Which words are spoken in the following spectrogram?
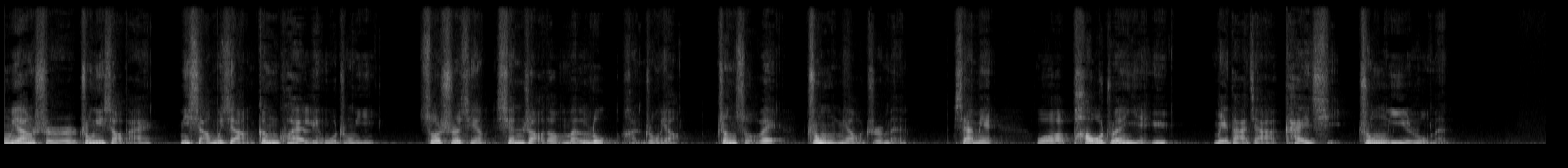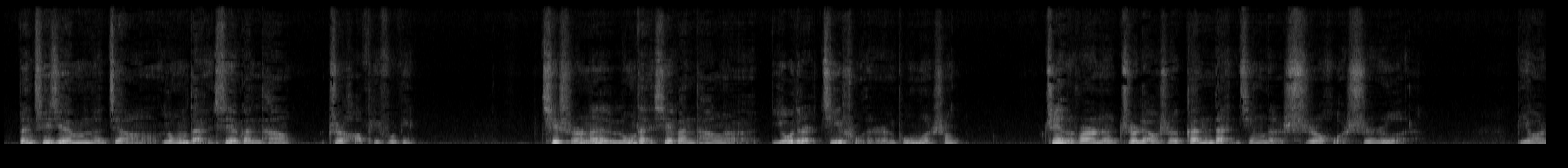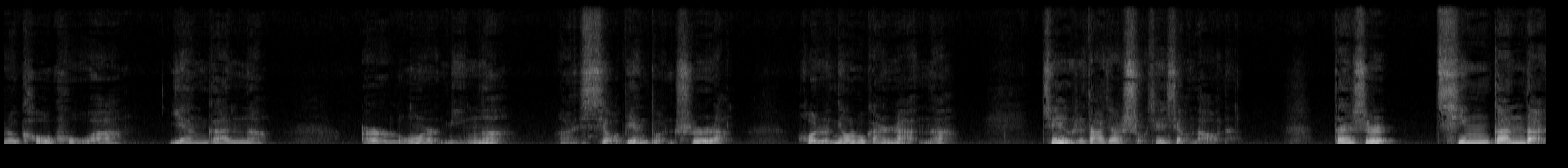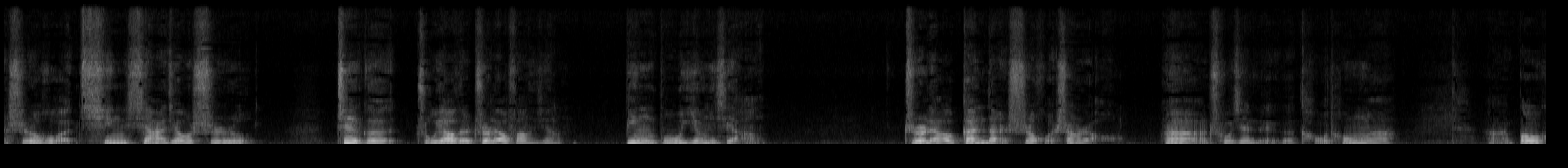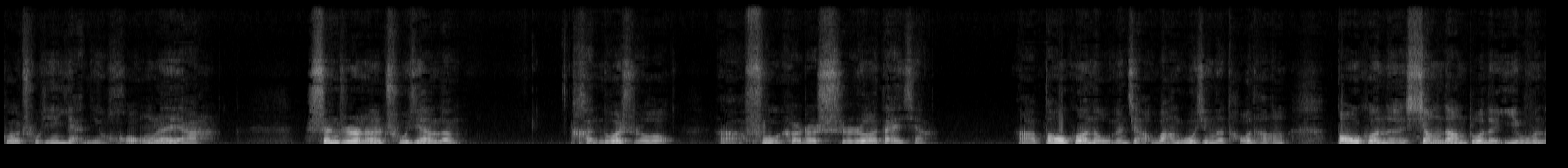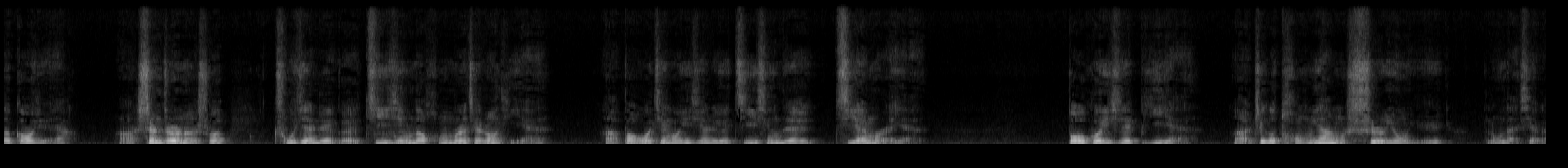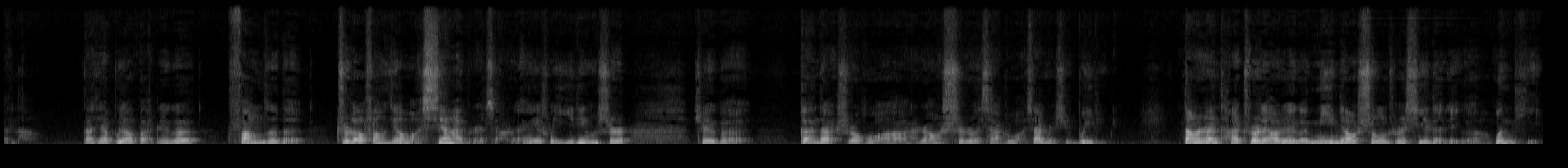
同样是中医小白，你想不想更快领悟中医？做事情先找到门路很重要，正所谓众妙之门。下面我抛砖引玉，为大家开启中医入门。本期节目呢，讲龙胆泻肝汤治好皮肤病。其实呢，龙胆泻肝汤啊，有点基础的人不陌生。这个方呢，治疗是肝胆经的实火湿热的。比方说口苦啊、咽干呐、耳聋耳鸣啊、啊小便短赤啊，或者尿路感染呐，这个是大家首先想到的。但是清肝胆实火、清下焦湿热，这个主要的治疗方向，并不影响治疗肝胆实火上扰啊，出现这个头痛啊。啊，包括出现眼睛红了呀，甚至呢出现了很多时候啊妇科的湿热带下，啊，包括呢我们讲顽固性的头疼，包括呢相当多的一部分的高血压，啊，甚至呢说出现这个急性的虹膜结状体炎，啊，包括我见过一些这个急性的结膜炎，包括一些鼻炎。啊，这个同样适用于龙胆泻肝汤，大家不要把这个方子的治疗方向往下边想，说哎，说一定是这个肝胆实火啊，然后湿热下注往下边去，不一定。当然，它治疗这个泌尿生殖系的这个问题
